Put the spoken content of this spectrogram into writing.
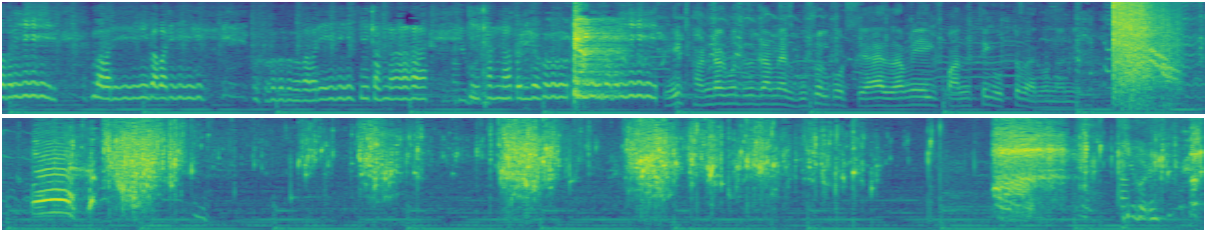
বাবারি বাবারি বাবারি বাবারি কি ঠান্ডা কি ঠান্ডা পড়ল বাবারি এই ঠান্ডার মধ্যে যদি আমি আজ গোসল করছি আজ আমি এই পানি থেকে উঠতে পারব না নি। বাবারি বাবারি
